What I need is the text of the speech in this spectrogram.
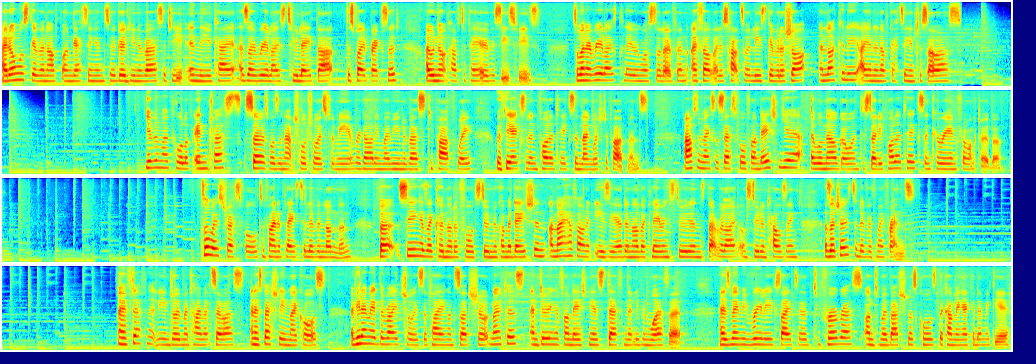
I'd almost given up on getting into a good university in the UK as I realised too late that, despite Brexit, I would not have to pay overseas fees. So when I realised clearing was still open, I felt I just had to at least give it a shot, and luckily I ended up getting into SOAS. Given my pool of interests, SOAS was a natural choice for me regarding my university pathway, with the excellent politics and language departments. After my successful foundation year, I will now go on to study politics and Korean from October. It's always stressful to find a place to live in London, but seeing as I could not afford student accommodation, I might have found it easier than other clearing students that relied on student housing, as I chose to live with my friends. I've definitely enjoyed my time at SOAS, and especially in my course. I feel I made the right choice applying on such short notice, and doing a foundation year has definitely been worth it. It has made me really excited to progress onto my bachelor's course the coming academic year.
